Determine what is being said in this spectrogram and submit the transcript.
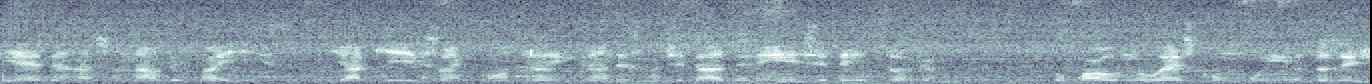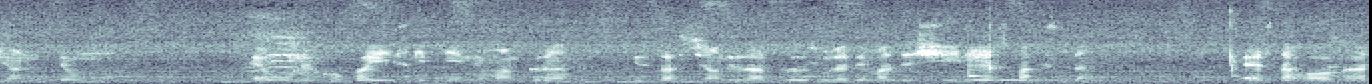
piedra nacional do país, já que só encontra em grandes quantidades em esse território, o qual não é comum em outras regiões do mundo. É país que tem uma grande estação de azul, además de Chile e el Paquistão. Esta roca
